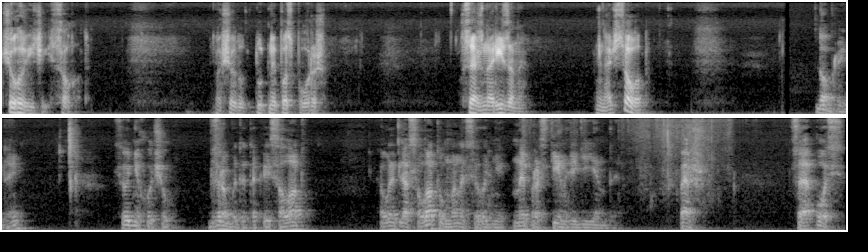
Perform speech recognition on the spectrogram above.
Чоловічий салат. А що тут? Тут не поспориш. Все ж нарізане. Значить салат. Добрий день. Сьогодні хочу зробити такий салат. Але для салату у мене сьогодні непрості інгредієнти. Перше, це ось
